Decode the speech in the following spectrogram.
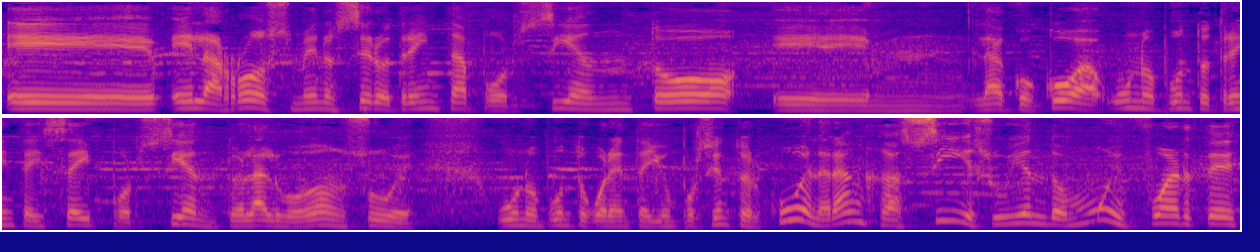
eh, el arroz menos 0,30%, em, la cocoa 1,36%, el algodón sube 1,41%, el jugo de naranja sigue subiendo muy fuerte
